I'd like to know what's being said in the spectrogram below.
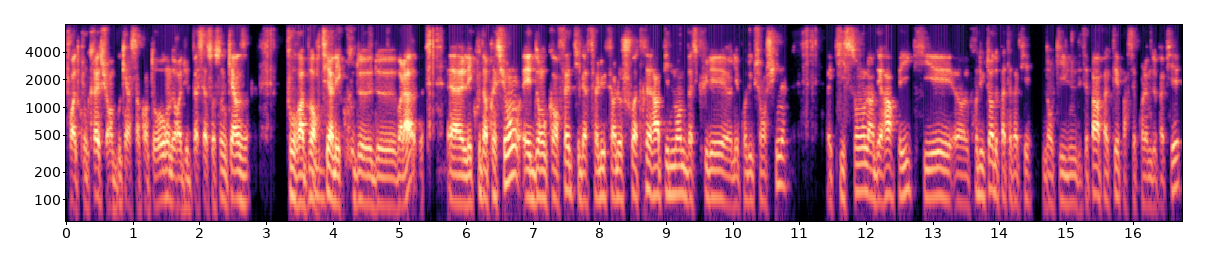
pour être concret, sur un bouquin à 50 euros, on aurait dû le passer à 75 pour amortir les coûts de, les coûts d'impression. Et donc, en fait, il a fallu faire le choix très rapidement de basculer les productions en Chine qui sont l'un des rares pays qui est euh, producteur de pâte à papier. Donc, ils n'étaient pas impactés par ces problèmes de papier.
